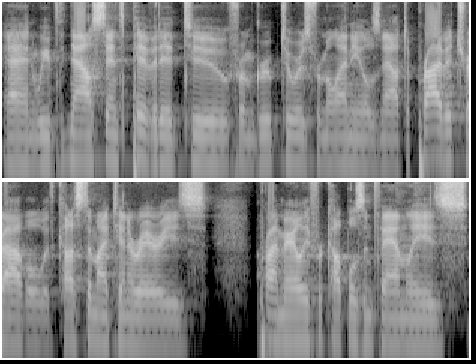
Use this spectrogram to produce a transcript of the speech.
And we've now since pivoted to from group tours for millennials now to private travel with custom itineraries, primarily for couples and families.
